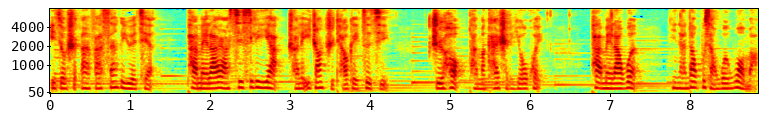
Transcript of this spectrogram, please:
也就是案发三个月前，帕梅拉让西西利亚传了一张纸条给自己。之后，他们开始了幽会。帕梅拉问：“你难道不想吻我吗？”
